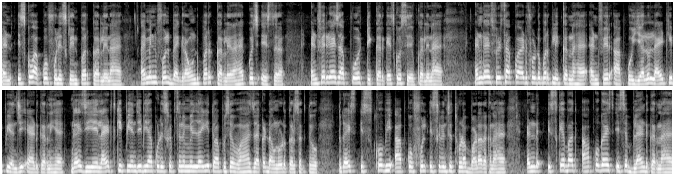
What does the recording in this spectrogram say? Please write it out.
एंड इसको आपको फुल स्क्रीन पर कर लेना है। आई मीन फुल बैकग्राउंड पर कर लेना है, कुछ इस तरह। एंड फिर गाइज़ आपको टिक करके इसको सेव कर लेना है। एंड गाइज़ फिर से आपको ऐड फ़ोटो पर क्लिक करना है एंड फिर आपको येलो लाइट की पीएनजी ऐड करनी है। गाइज़ ये लाइट की पीएनजी भी आपको डिस्क्रिप्शन में मिल जाएगी तो आप उसे वहाँ जाकर डाउनलोड कर सकते हो। तो गाइज़ इसको भी आपको फुल स्क्रीन से थोड़ा बड़ा रखना है। एंड इसके बाद आपको गाइज़ इसे ब्लेंड करना है।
